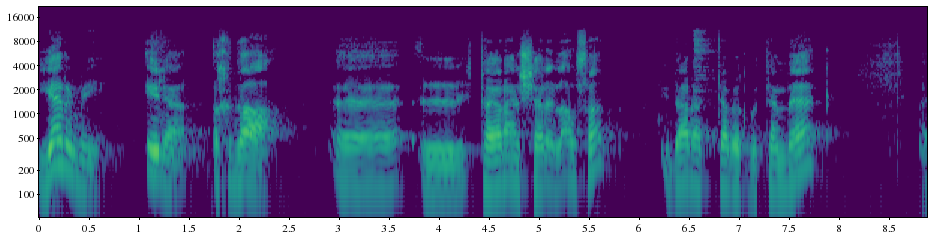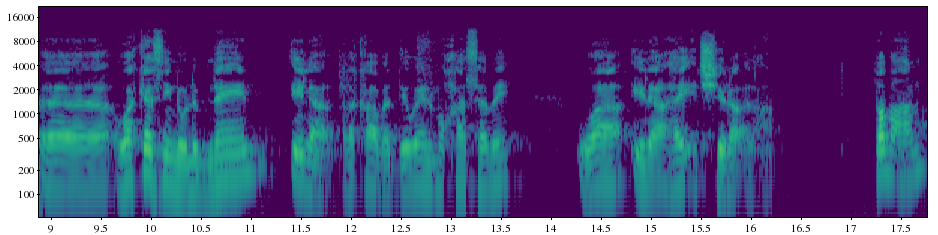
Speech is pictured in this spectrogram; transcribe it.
يرمي إلى إخضاع آه، الطيران الشرق الأوسط إدارة التبغ والتنباك آه، وكازينو لبنان إلى رقابة ديوان المحاسبة. وإلى هيئة الشراء العام. طبعا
